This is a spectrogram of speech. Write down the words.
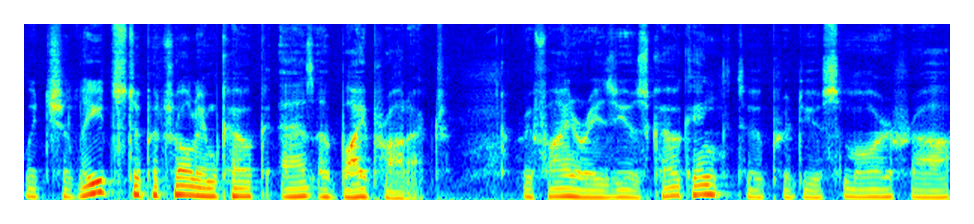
which leads to petroleum coke as a byproduct. Refineries use coking to produce more uh,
